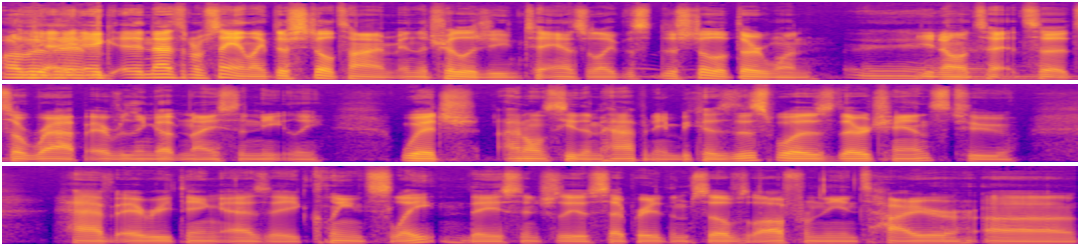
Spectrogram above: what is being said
Other yeah, than- and that's what I'm saying. Like, there's still time in the trilogy to answer. Like, this, there's still a third one. You know, to, to to wrap everything up nice and neatly, which I don't see them happening because this was their chance to have everything as a clean slate. They essentially have separated themselves off from the entire. Uh,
